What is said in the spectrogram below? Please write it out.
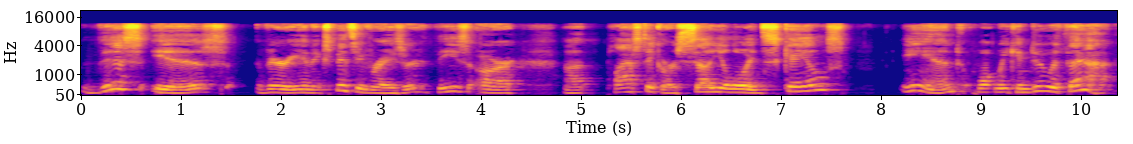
this is a very inexpensive razor. These are uh, plastic or celluloid scales, and what we can do with that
